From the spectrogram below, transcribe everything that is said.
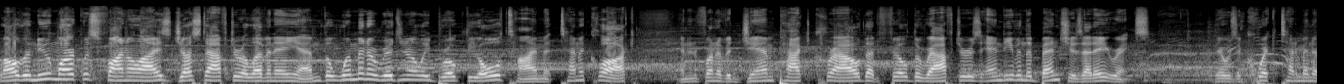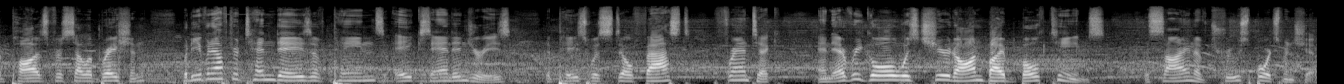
While the new mark was finalized just after 11 a.m., the women originally broke the old time at 10 o'clock and in front of a jam-packed crowd that filled the rafters and even the benches at 8 rinks. There was a quick 10-minute pause for celebration, but even after 10 days of pains, aches, and injuries, the pace was still fast, frantic, and every goal was cheered on by both teams, the sign of true sportsmanship.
